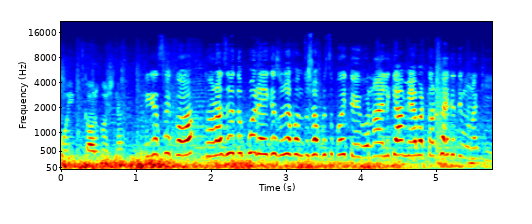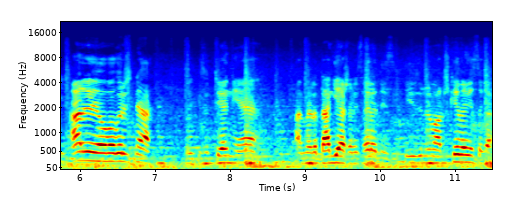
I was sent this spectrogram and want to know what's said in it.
কই কইস না। ঠিক আছে ক। ধরা যেহেতু পড়ে গেছো যখন তো সবকিছু কইতে হইব। নাহলে কি আমি আবার তোর খাইতে দিব নাকি? আরে অবাক করিস না। তুই কিছু টেন আমি একটা দাগি আসামি ছেড়ে দিয়েছি। এই জন্য মানুষ খেয়ে গেছে গা।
